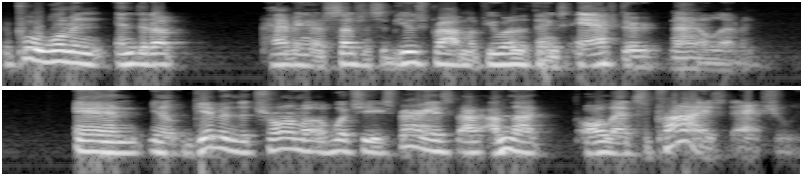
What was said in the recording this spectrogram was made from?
The poor woman ended up having a substance abuse problem, a few other things after 9 11. And, you know, given the trauma of what she experienced, I, I'm not all that surprised, actually,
